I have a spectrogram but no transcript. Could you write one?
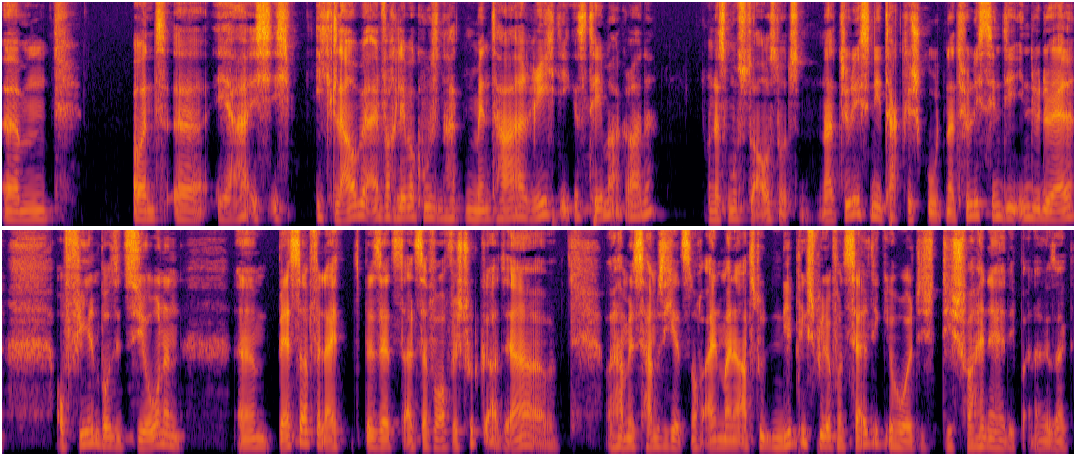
Ähm, und äh, ja, ich, ich, ich glaube einfach, Leverkusen hat ein mental richtiges Thema gerade. Und das musst du ausnutzen. Natürlich sind die taktisch gut, natürlich sind die individuell auf vielen Positionen ähm, besser vielleicht besetzt als der VfB Stuttgart, ja. Und haben, jetzt, haben sich jetzt noch einen meiner absoluten Lieblingsspieler von Celtic geholt, die, die Schweine hätte ich beinahe gesagt.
